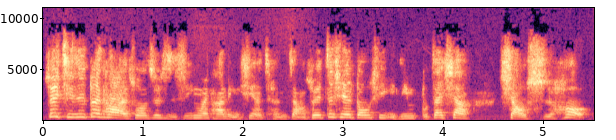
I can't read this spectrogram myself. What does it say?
所以其实对他来说，就只是因为他灵性的成长，所以这些东西已经不再像小时候。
